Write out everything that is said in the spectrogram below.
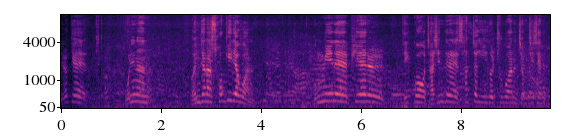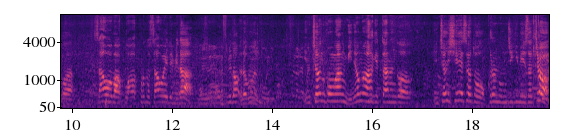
이렇게 우리는 언제나 속이려고 하는 국민의 피해를 딛고 자신들의 사적 이익을 추구하는 정치 세력과 싸워봤고 앞으로도 싸워야 됩니다. 맞습니다. 여러분 인천공항 민영화 하겠다는 거 인천시에서도 그런 움직임이 있었죠?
